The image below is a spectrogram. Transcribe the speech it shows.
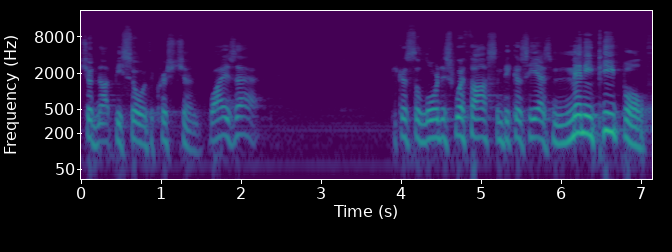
Should not be so with a Christian. Why is that? Because the Lord is with us and because He has many people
